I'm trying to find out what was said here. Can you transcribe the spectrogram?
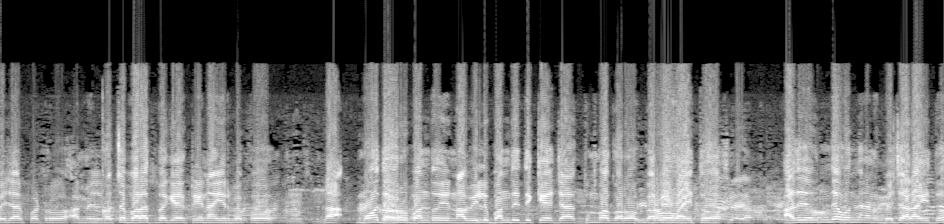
ಬೇಜಾರು ಪಟ್ರು. ಆಮೇಲೆ ಸ್ವಚ್ಛ ಭಾರತ್ ಬಗ್ಗೆ ಕ್ಲೀನ್ ಆಗಿರ್ಬೇಕು ಮೋದಿ ಅವರು ಬಂದು ನಾವು ಇಲ್ಲಿ ಬಂದಿದ್ದಕ್ಕೆ ತುಂಬಾ ಗೌರವ, ಗರ್ವವಾಯಿತು. ಅದೇ ಒಂದೇ ಒಂದೇ ನನಗೆ ಬೇಜಾರಾಗಿದ್ದು.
